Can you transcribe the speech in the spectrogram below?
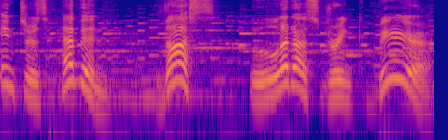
enters heaven. Thus, let us drink beer.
